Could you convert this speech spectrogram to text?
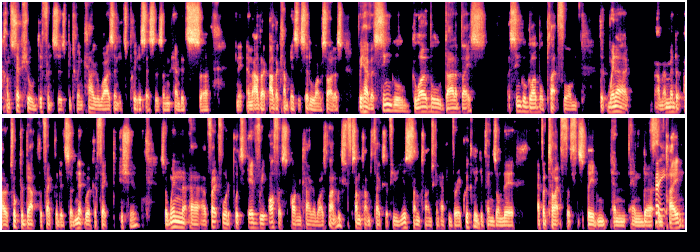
conceptual differences between CargoWise and its predecessors and, and its uh, and other other companies that sit alongside us. We have a single global database, a single global platform that when a I remember I talked about the fact that it's a network effect issue. So when a freight forwarder puts every office on CargoWise One, which sometimes takes a few years, sometimes can happen very quickly, depends on their appetite for speed and and and, uh, right. and pain.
